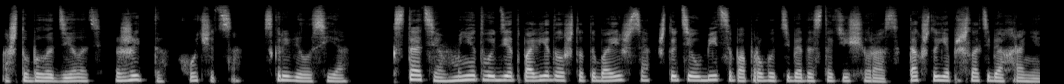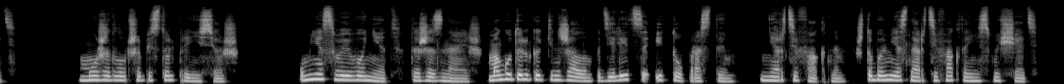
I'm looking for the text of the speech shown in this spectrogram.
А что было делать? Жить-то хочется, скривилась я. Кстати, мне твой дед поведал, что ты боишься, что те убийцы попробуют тебя достать еще раз, так что я пришла тебя охранять. Может, лучше пистоль принесешь? У меня своего нет, ты же знаешь. Могу только кинжалом поделиться, и то простым не артефактным, чтобы местные артефакты не смущать.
